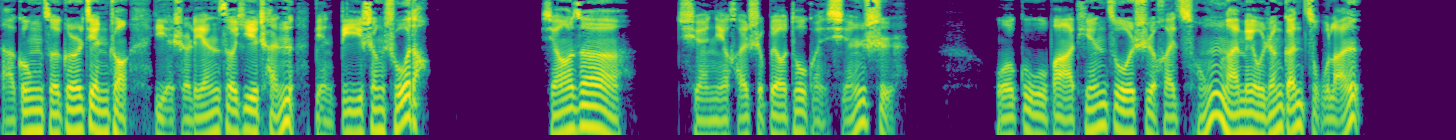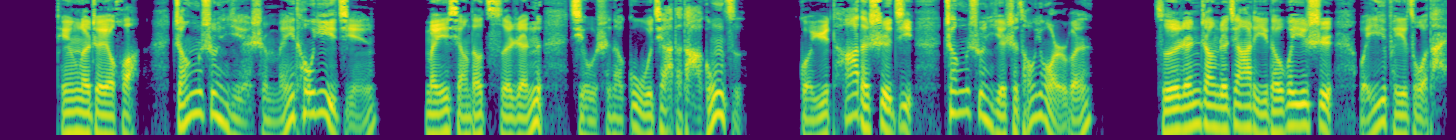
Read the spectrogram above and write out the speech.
那公子哥见状，也是脸色一沉，便低声说道：“小子，劝你还是不要多管闲事。我顾霸天做事，还从来没有人敢阻拦。”听了这话，张顺也是眉头一紧，没想到此人就是那顾家的大公子。关于他的事迹，张顺也是早有耳闻。此人仗着家里的威势，为非作歹，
